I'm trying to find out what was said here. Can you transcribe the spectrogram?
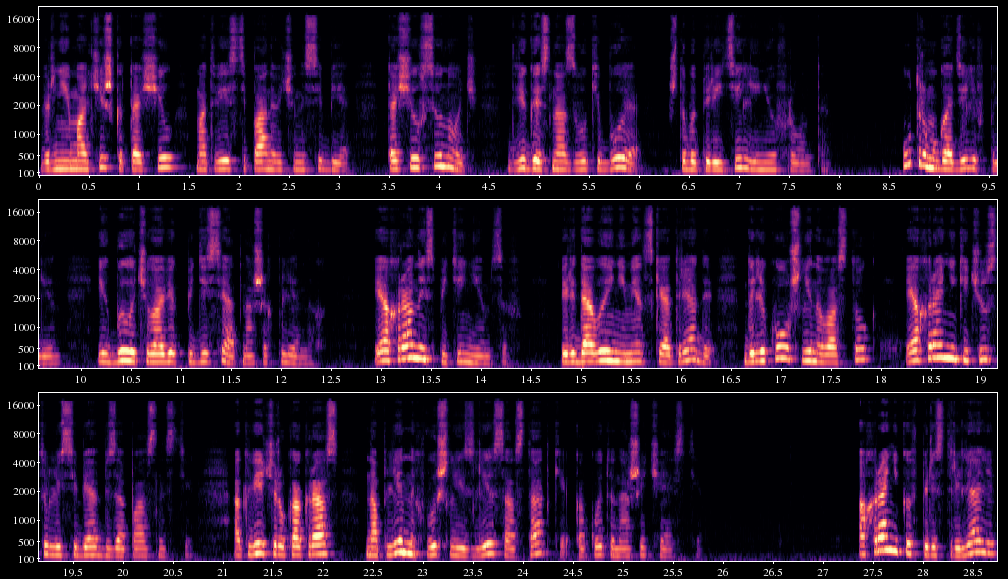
вернее, мальчишка тащил Матвея Степановича на себе, тащил всю ночь, двигаясь на звуки боя, чтобы перейти линию фронта. Утром угодили в плен. Их было человек пятьдесят наших пленных. И охрана из пяти немцев. Передовые немецкие отряды далеко ушли на восток, и охранники чувствовали себя в безопасности, а к вечеру как раз на пленных вышли из леса остатки какой-то нашей части. Охранников перестреляли,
